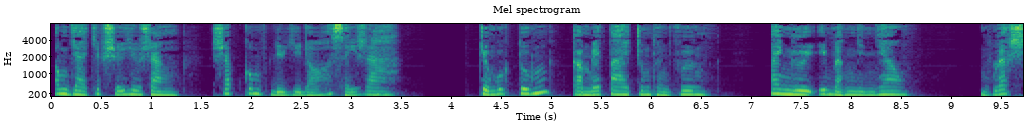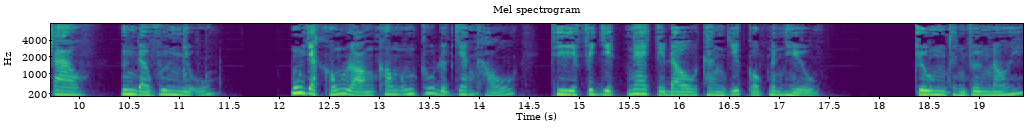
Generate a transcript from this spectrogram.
Ông già chấp sử hiểu rằng sắp có một điều gì đó xảy ra. Trần Quốc Tuấn cầm lấy tay Trung Thịnh Vương. Hai người im lặng nhìn nhau. Một lát sau, Hưng Đạo Vương nhủ. Muốn giặc hỗn loạn không ứng cứu được gian khẩu, thì phải diệt ngay từ đầu thằng dư cột ninh hiệu. Trung Thịnh Vương nói,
